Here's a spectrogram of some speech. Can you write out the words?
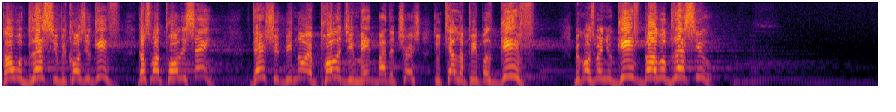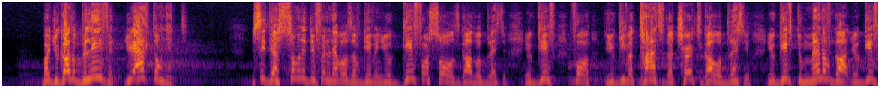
God will bless you because you give. That's what Paul is saying. There should be no apology made by the church to tell the people, give. Because when you give, God will bless you. But you got to believe it, you act on it. You see, there are so many different levels of giving. You give for souls, God will bless you. You give for you give a tithe to the church, God will bless you. You give to men of God, you give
